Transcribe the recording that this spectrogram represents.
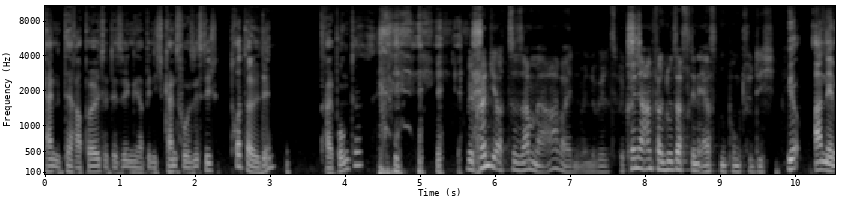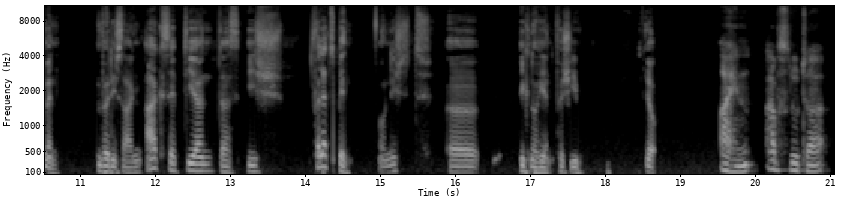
keine Therapeut, deswegen bin ich ganz vorsichtig. Trotzdem drei Punkte. Wir können die auch zusammen erarbeiten, wenn du willst. Wir können ja anfangen, du sagst den ersten Punkt für dich. Ja, annehmen, würde ich sagen. Akzeptieren, dass ich verletzt bin und nicht äh, ignorieren, verschieben. Ja. Ein absoluter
